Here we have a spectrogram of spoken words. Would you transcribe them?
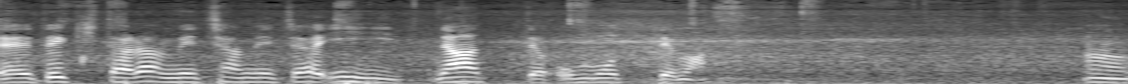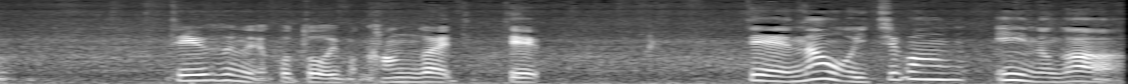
えー、できたらめちゃめちゃいいなって思ってます。うん、っていう風なことを今考えてて。でなお一番いいのが、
